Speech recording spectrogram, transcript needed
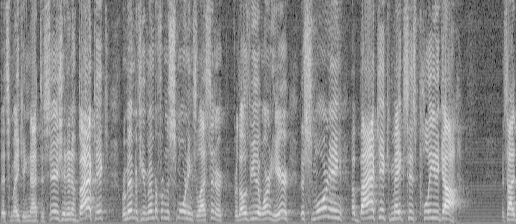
that's making that decision. And Habakkuk, remember, if you remember from this morning's lesson, or for those of you that weren't here, this morning Habakkuk makes his plea to God. As I,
